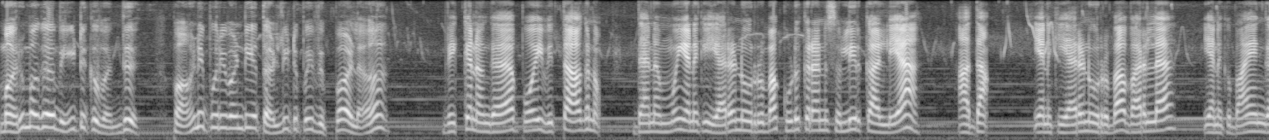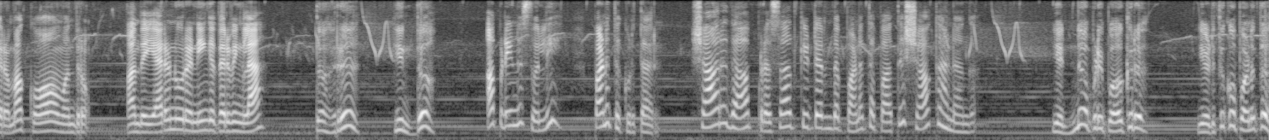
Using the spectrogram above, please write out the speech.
மருமக வீட்டுக்கு வந்து பானிபூரி வண்டிய தள்ளிட்டு போய் விப்பாளா? விற்கணுங்க போய் வித்தாகணும். தினமும் எனக்கு இரநூறு ரூபாய் கொடுக்குறேன்னு சொல்லியிருக்கா இல்லையா? அதான். எனக்கு இரநூறு ரூபாய் வரல. எனக்கு பயங்கரமா கோவம் வந்துடும் அந்த இரநூறை நீங்க தருவீங்களா? தர. இந்தா. அப்படின்னு சொல்லி பணத்தை கொடுத்தாரு. சாரதா பிரசாத் கிட்ட இருந்த பணத்தை பார்த்து ஷாக் ஆனாங்க. என்ன அப்படி பாக்குற எடுத்துக்கோ பணத்தை.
